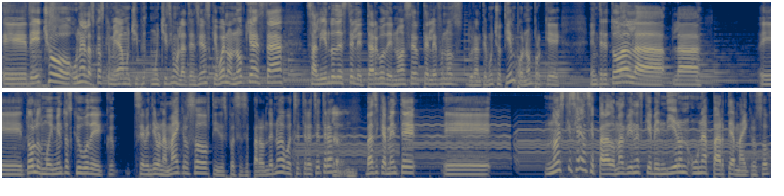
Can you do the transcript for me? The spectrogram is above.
eh, de hecho, una de las cosas que me llama muchísimo la atención es que, bueno, Nokia está saliendo de este letargo de no hacer teléfonos durante mucho tiempo, ¿no? Porque entre toda la... la eh, todos los movimientos que hubo de se vendieron a Microsoft y después se separaron de nuevo, etcétera, etcétera. Claro. Básicamente, eh, no es que se hayan separado, más bien es que vendieron una parte a Microsoft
